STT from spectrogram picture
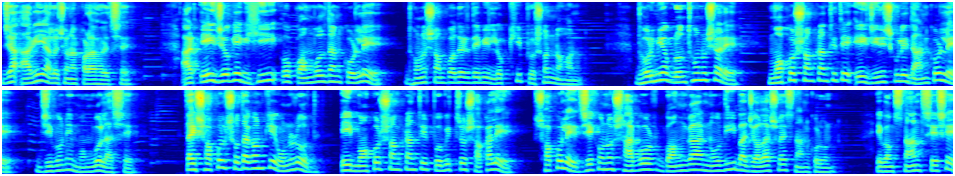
যা আগেই আলোচনা করা হয়েছে। আর এই যোগে ঘি ও কম্বল দান করলে ধনসম্পদের দেবী লক্ষ্মী প্রসন্ন হন। ধর্মীয় গ্রন্থ অনুসারে মকর সংক্রান্তিতে এই জিনিসগুলি দান করলে জীবনে মঙ্গল আসে। তাই সকল শ্রোতাগণকে অনুরোধ, এই মকর সংক্রান্তির পবিত্র সকালে সকলে যে কোনো সাগর, গঙ্গা, নদী বা জলাশয়ে স্নান করুন। এবং স্নান শেষে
